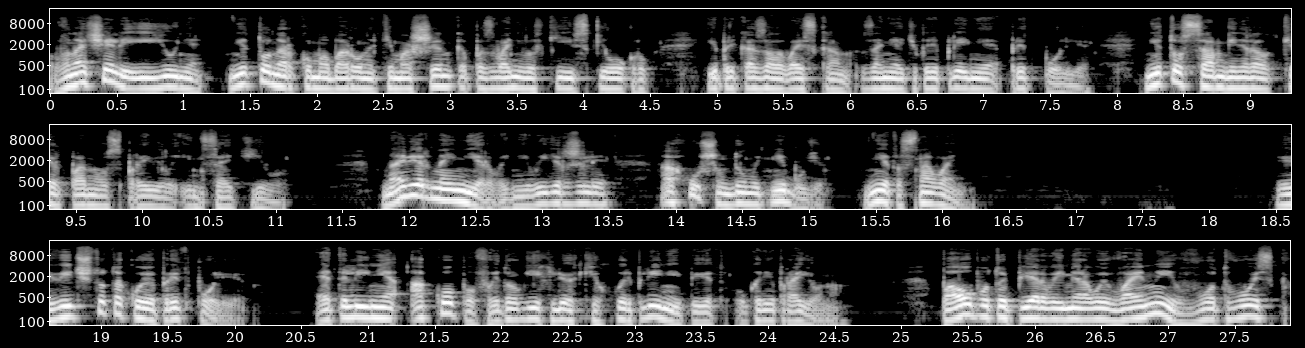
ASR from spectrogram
В начале июня не то нарком обороны Тимошенко позвонил в Киевский округ и приказал войскам занять укрепление предполья, не то сам генерал Кирпонос проявил инициативу. Наверное, нервы не выдержали, о худшем думать не будем, нет оснований. Ведь что такое предполье? Это линия окопов и других легких укреплений перед укрепрайоном. По опыту Первой мировой войны ввод войск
